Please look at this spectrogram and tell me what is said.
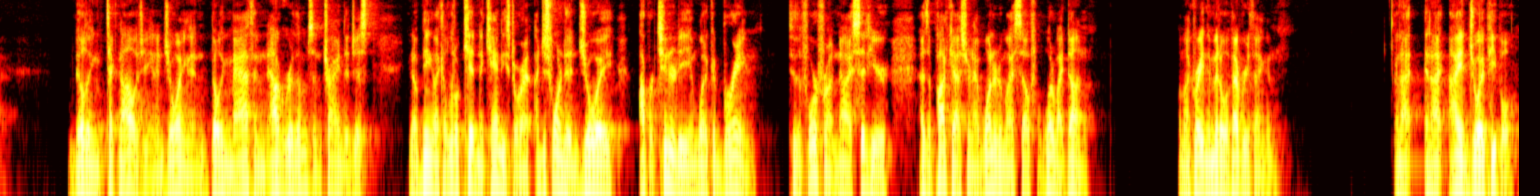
building technology and enjoying it and building math and algorithms and trying to just, you know, being like a little kid in a candy store. I, I just wanted to enjoy opportunity and what it could bring to the forefront. Now I sit here as a podcaster and I wonder to myself, what have I done? I'm like right in the middle of everything and and I and I I enjoy people.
